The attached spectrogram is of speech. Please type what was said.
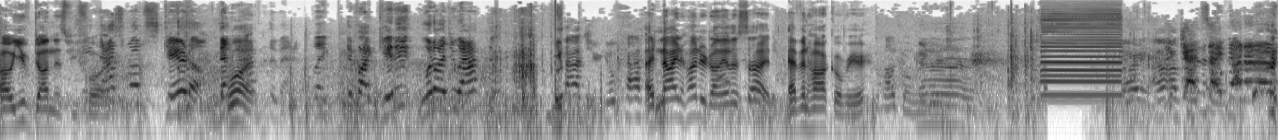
Oh, you've done this before. That's what I'm scared of. The What? aftermath. Like, if I get it, what do I do after? He'll catch you. At 900 on the other side. Evan Hawk over here. No, no, no, no, no. Sorry, I, I'm Can't trying say to, no, no, no.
